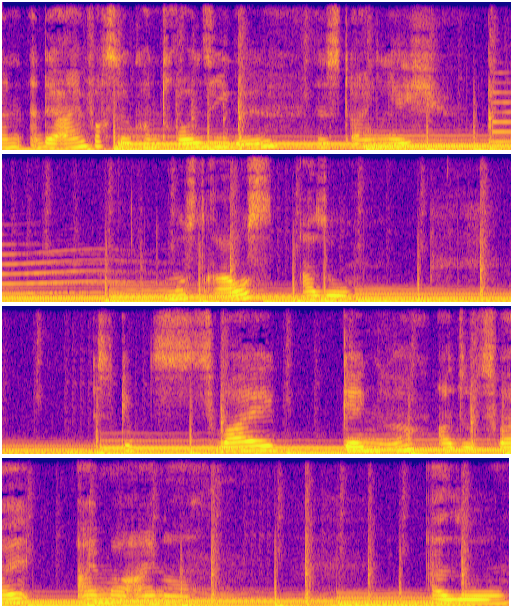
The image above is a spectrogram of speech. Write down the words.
dann der einfachste Kontrollsiegel ist eigentlich, musst raus, also es gibt zwei Gänge, also zwei, einmal eine. Also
